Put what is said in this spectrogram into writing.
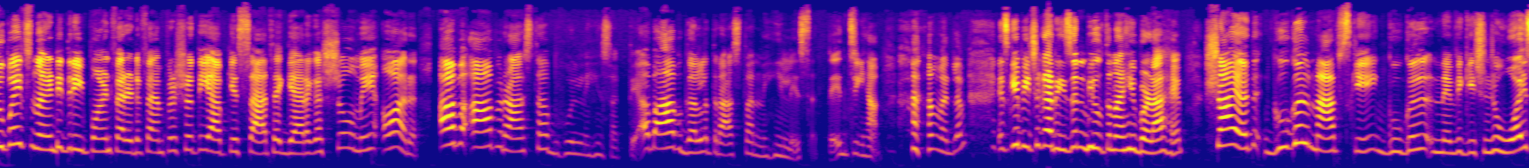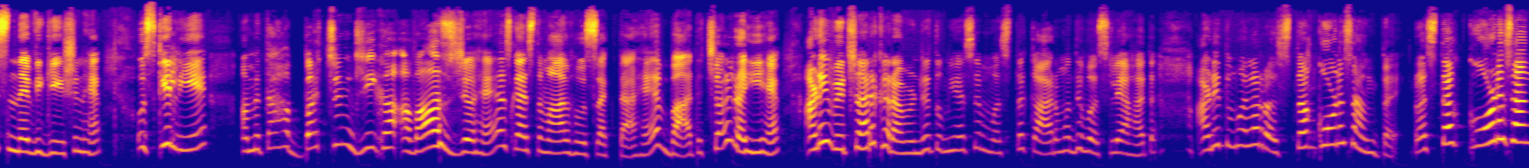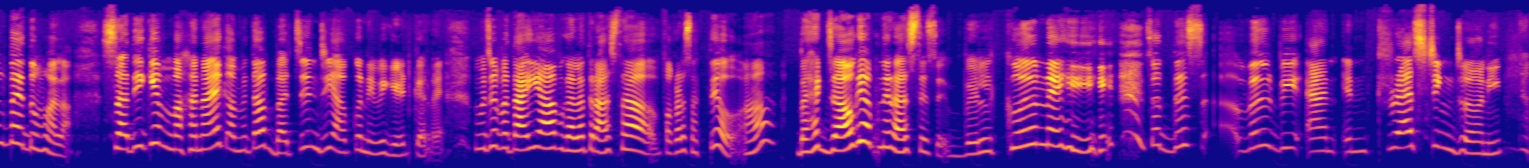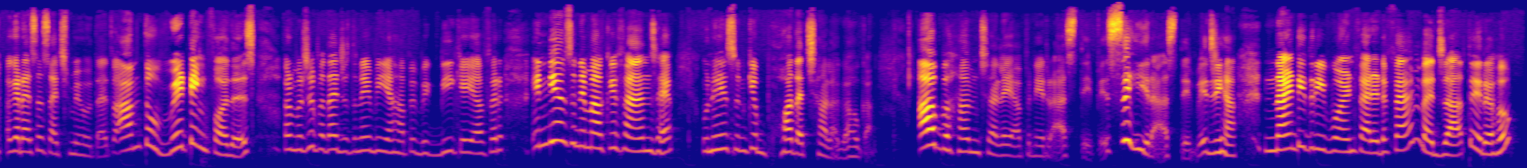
Super it's 93.5 फेरेड FM Shruti आपके साथ है ग्यारह का शो में, और अब आप रास्ता भूल नहीं सकते। अब आप गलत रास्ता नहीं ले सकते। जी हाँ मतलब इसके पीछे का रीजन भी उतना ही बड़ा है। शायद गूगल मैप्स के गूगल नेविगेशन जो वॉइस नेविगेशन है, उसके लिए अमिताभ बच्चन जी का आवाज़ जो है, उसका इस्तेमाल हो सकता है। बात चल रही है। आणि विचार करा, म्हणजे तुम्ही असे मस्त कारमध्ये बसले आहात आणि तुम्हाला रस्ता कोण सांगताय? रस्ता कोण सांगताय तुम्हाला? सदी के महानायक अमिताभ बच्चन जी आपको नेविगेट कर रहे हैं। मुझे बताइए, आप गलत रास्ता पकड़ सकते हो? हाँ? बहक जाओगे अपने रास्ते से? बिल्कुल नहीं। So this will be an interesting journey अगर ऐसा सच में होता है। तो आई एम तो वेटिंग फॉर दिस और मुझे पता है, जितने भी यहाँ पे बिग बी के या फिर इंडियन सिनेमा के फैंस हैं, उन्हें सुन के बहुत अच्छा लगा होगा। अब हम चले अपने रास्ते पे, सही रास्ते पे। जी हाँ 93 पॉइंट फेरेड फैम बजाते रहो।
